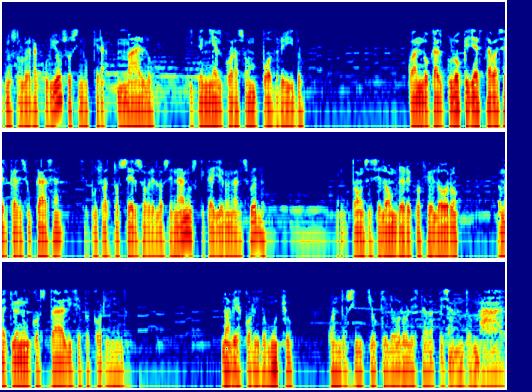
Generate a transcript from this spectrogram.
no solo era curioso, sino que era malo y tenía el corazón podrido. Cuando calculó que ya estaba cerca de su casa, se puso a toser sobre los enanos que cayeron al suelo. Entonces el hombre recogió el oro, lo metió en un costal y se fue corriendo. No había corrido mucho cuando sintió que el oro le estaba pesando más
